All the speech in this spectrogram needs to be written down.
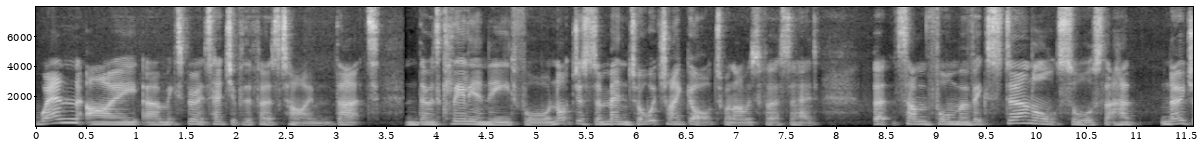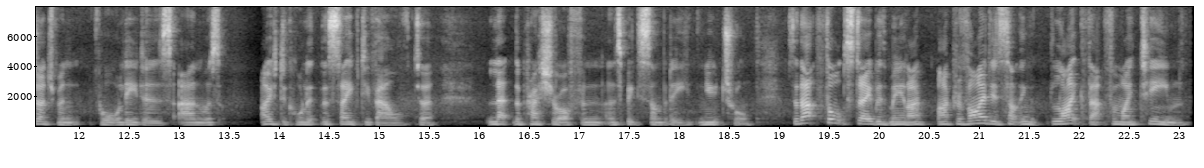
when I um, experienced headship for the first time, that there was clearly a need for not just a mentor, which I got when I was first ahead, but some form of external source that had no judgment for leaders and was, I used to call it the safety valve to let the pressure off and, and speak to somebody neutral. So that thought stayed with me, and I, I provided something like that for my team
